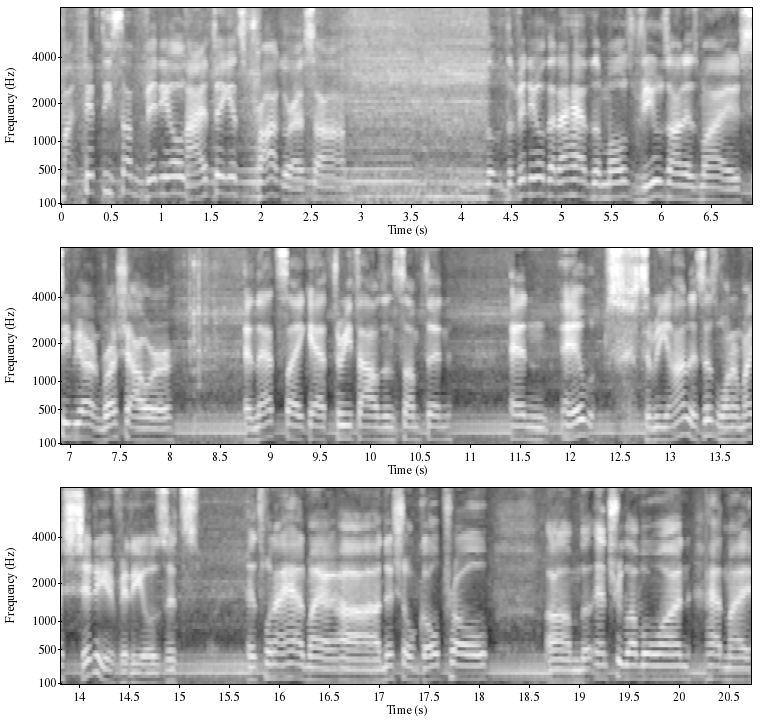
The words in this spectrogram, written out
my 50 some videos. I think it's progress. Um, the, the video that I have the most views on is my CBR and Rush Hour, and that's like at 3,000 something. And it, to be honest, it's one of my shittier videos. It's it's when I had my uh, initial GoPro, um, the entry level one, had my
